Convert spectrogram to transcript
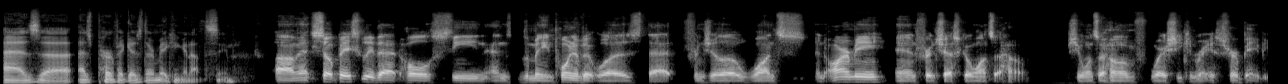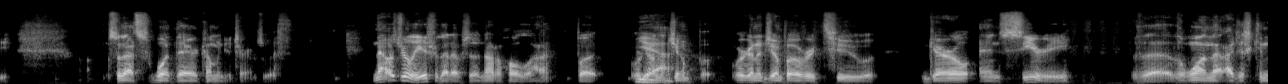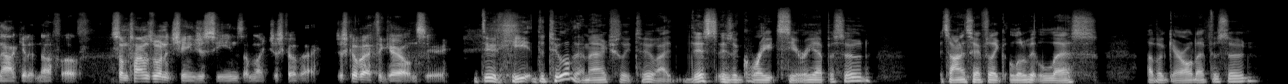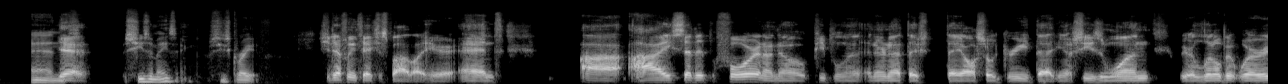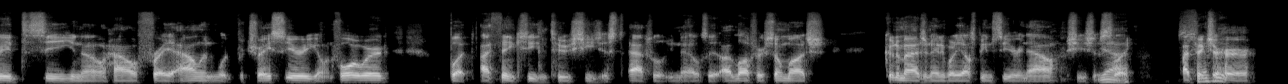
as uh, as perfect as they're making it out to seem. Um, and so basically, that whole scene and the main point of it was that Fringilla wants an army and Francesca wants a home. She wants a home where she can raise her baby. So that's what they're coming to terms with. And that was really it for that episode. Not a whole lot, but we're Yeah. gonna jump. We're gonna jump over to Geralt and Ciri, the the one that I just cannot get enough of. Sometimes when it changes scenes, I'm like, just go back, just go back to Geralt and Ciri. Dude, he the two of them actually too. I this is a great Ciri episode. It's honestly I feel like a little bit less of a Geralt episode, and Yeah, she's amazing. She's great. she definitely takes a spotlight here. And uh, I said it before, and I know people on the internet they they also agreed that you know season one we were a little bit worried to see you know how Freya Allan would portray Ciri going forward, but I think season two she just absolutely nails it. I love her so much. Couldn't imagine anybody else being Ciri now. She's just Yeah. like I She picture a- her.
